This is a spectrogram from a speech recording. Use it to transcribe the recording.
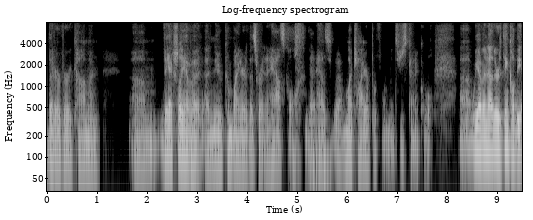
that are very common. Um, they actually have a, a new combiner that's written in Haskell that has uh, much higher performance, which is kind of cool. Uh, we have another thing called the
